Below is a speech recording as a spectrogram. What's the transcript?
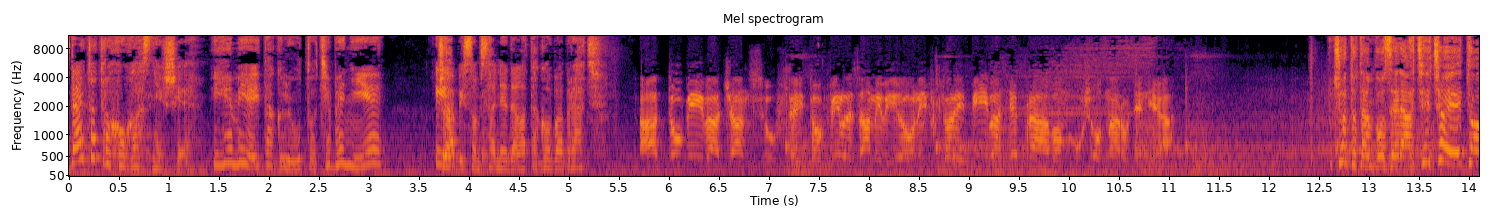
Daj to trochu hlasnejšie. Je mi jej tak ľúto, tebe nie? Ja by som sa nedala tak obabrať. A tu býva Jansu, v tejto vile za milióny, v ktorej býva neprávom už od narodenia. Čo to tam pozeráte? Čo je to?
